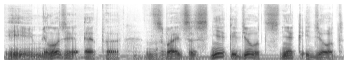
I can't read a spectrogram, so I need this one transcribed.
И мелодия эта называется «Снег идет, снег идет».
